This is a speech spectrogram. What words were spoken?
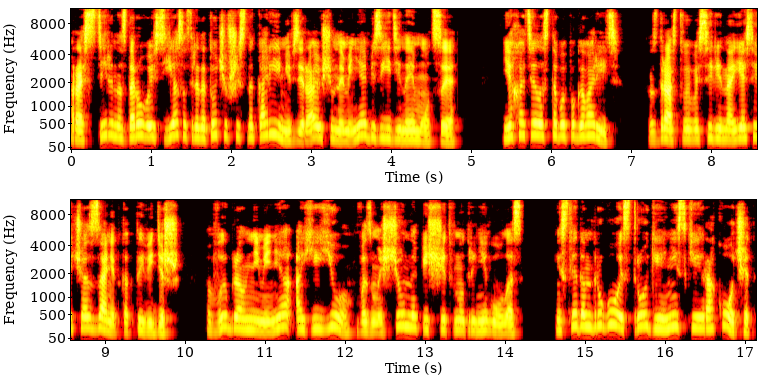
Растерянно здороваюсь я, сосредоточившись на Кариме, взирающем на меня без единой эмоции. Я хотела с тобой поговорить. Здравствуй, Василина, я сейчас занят, как ты видишь. Выбрал не меня, а ее, возмущенно пищит внутренний голос. И следом другой, строгий и низкий, ракочет.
